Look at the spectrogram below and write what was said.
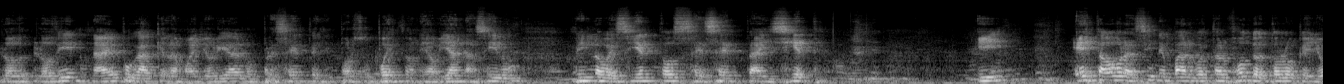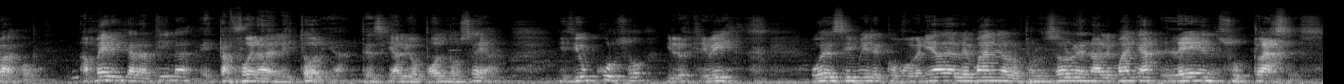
Lo, lo, di en una época que la mayoría de los presentes, y por supuesto, ni habían nacido, 1967. Y esta obra, sin embargo, está al fondo de todo lo que yo hago. América Latina está fuera de la historia, decía Leopoldo Sea. Y di un curso y lo escribí. Voy a decir, mire, como venía de Alemania, los profesores en Alemania leen sus clases.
